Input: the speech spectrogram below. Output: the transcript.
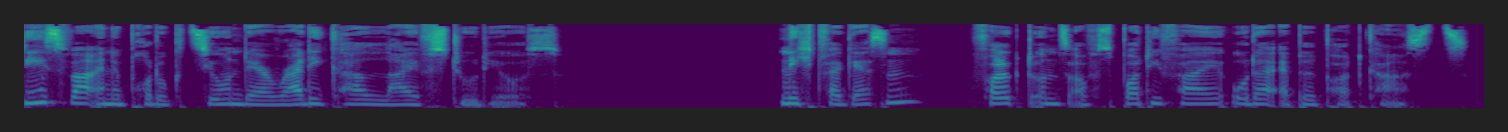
Dies war eine Produktion der Radical Live Studios. Nicht vergessen, folgt uns auf Spotify oder Apple Podcasts.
